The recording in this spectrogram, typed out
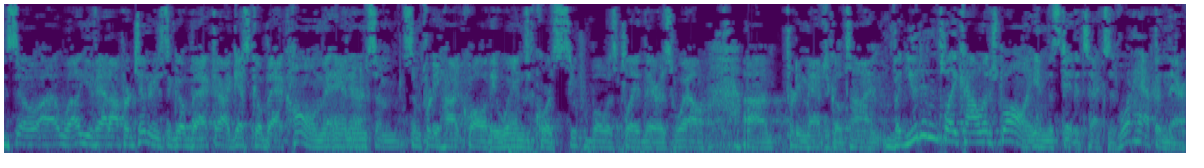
So, uh, well, you've had opportunities to go back, there. I guess, go back home and earn some, some pretty high quality wins. Of course, Super Bowl was played there as well. Uh, pretty magical time. But you didn't play college ball in the state of Texas. What happened there?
